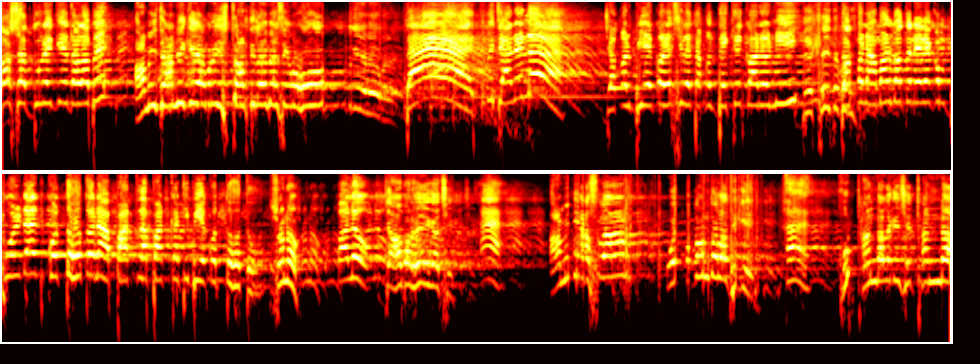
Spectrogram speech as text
দশ হাত দূরে গিয়ে দাঁড়াবে আমি জানি কি আবার স্টার দিলে মেসে তাই তুমি জানে না যখন বিয়ে করেছিলে তখন দেখে করনি। দেখেই তো তখন আমার মতন এরকম বোল্ডার করতে হতো না পাতলা পাটকাটি বিয়ে করতে হতো। শোনো বলো। যা আবার হয়ে গেছে। হ্যাঁ। আমি আসলাম ওই কদমতলা থেকে। হ্যাঁ। খুব ঠান্ডা লেগেছে ঠান্ডা?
